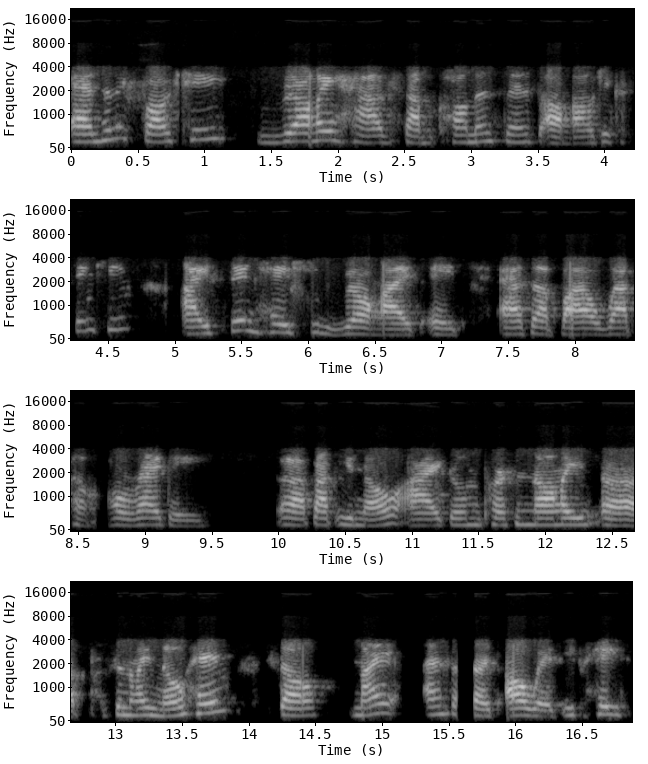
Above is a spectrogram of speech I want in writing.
Anthony Fauci really has some common sense or logic thinking, I think he should realize it as a bioweapon already. Uh, but you know, I don't personally uh, personally know him, so my answer is always if he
